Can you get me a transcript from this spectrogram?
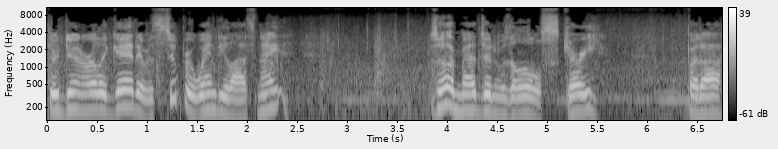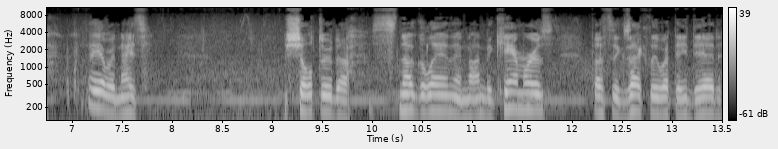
they're doing really good. It was super windy last night. So I imagine it was a little scary, but uh, they have a nice shelter to snuggle in and on the cameras, that's exactly what they did.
